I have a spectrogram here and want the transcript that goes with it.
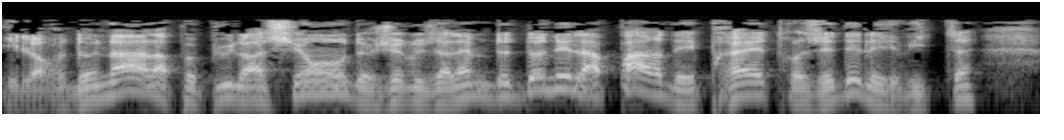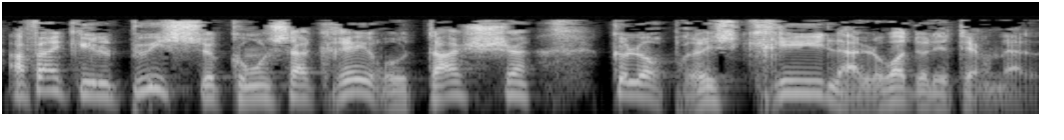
il ordonna à la population de Jérusalem de donner la part des prêtres et des Lévites, afin qu'ils puissent se consacrer aux tâches que leur prescrit la loi de l'Éternel.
